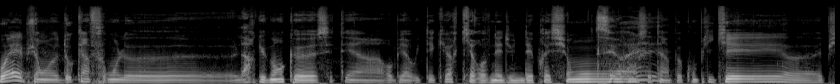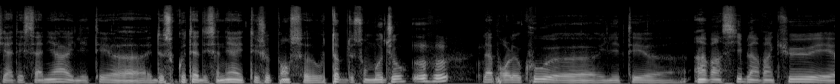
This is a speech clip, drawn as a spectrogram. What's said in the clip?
Ouais, et puis d'aucuns feront le l'argument que c'était un Robert Whittaker qui revenait d'une dépression. C'est vrai. C'était un peu compliqué. Euh, et puis Adesanya, il était euh, de son côté, Adesanya était, je pense, au top de son mojo. Mhm. Là, pour le coup, euh, il était invincible, invaincu et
